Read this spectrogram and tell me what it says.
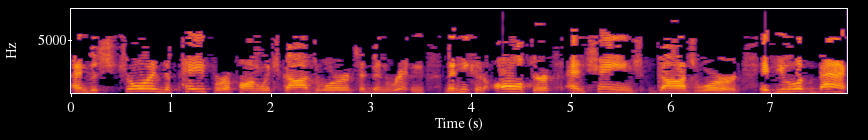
and destroyed the paper upon which God's words had been written, that he could alter and change God's word. If you look back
